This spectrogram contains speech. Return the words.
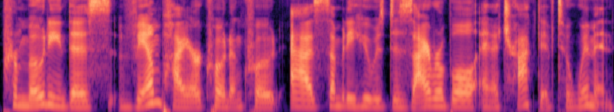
promoting this vampire, quote unquote, as somebody who was desirable and attractive to women.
